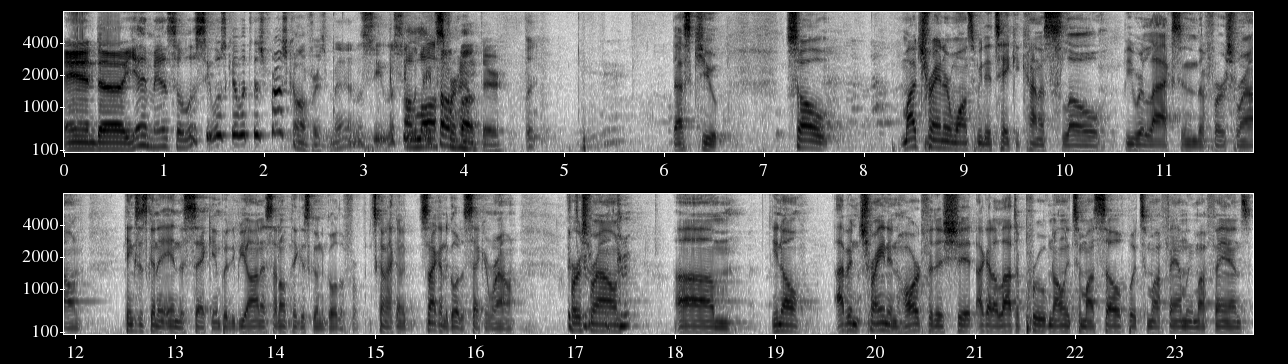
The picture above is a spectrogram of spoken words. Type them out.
And uh, yeah, man. So let's see what's good with this press conference, man. Let's see. Let's see A what they loss talk about there. That's cute. So, my trainer wants me to take it kind of slow, be relaxed in the first round. Thinks it's going to end the second, but to be honest, I don't think it's going to go the. fir- It's not going. It's not going to go the second round. First round, um, you know, I've been training hard for this shit. I got a lot to prove, not only to myself but to my family, my fans.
